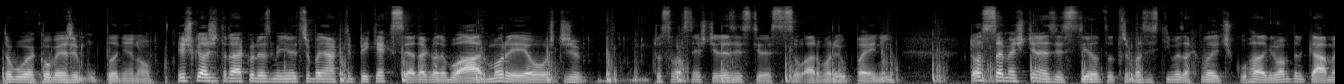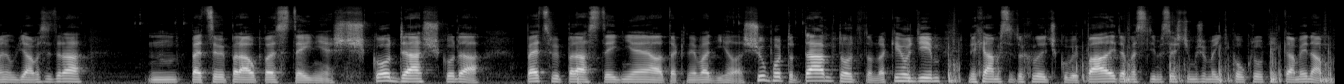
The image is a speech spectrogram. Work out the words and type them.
Tomu jako věřím úplně, no. Je škoda, že teda jako nezměnili třeba nějak ty pickaxe a takhle, nebo armory, jo, ještě, že to se vlastně ještě nezjistili, jestli jsou armory úplně jiný. To jsem ještě nezjistil, to třeba zjistíme za chviličku. Hele, kde mám ten kámen, uděláme si teda... Mm, pec vypadá úplně stejně. Škoda, škoda. Pec vypadá stejně, ale tak nevadí. Hele, šup, hoď to tam, tohle to tam taky hodím. Necháme si to chviličku vypálit a mezi tím se ještě můžeme jít kouknout někam jinam.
